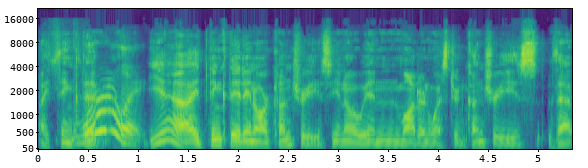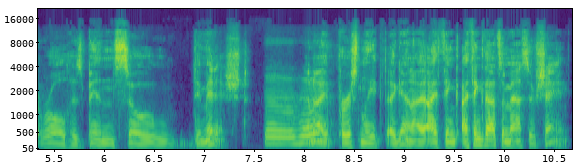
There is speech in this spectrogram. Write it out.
I think that Really? Yeah, I think that in our countries, you know, in modern Western countries, that role has been so diminished. Mm-hmm. And I personally, again, I, I think I think that's a massive shame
